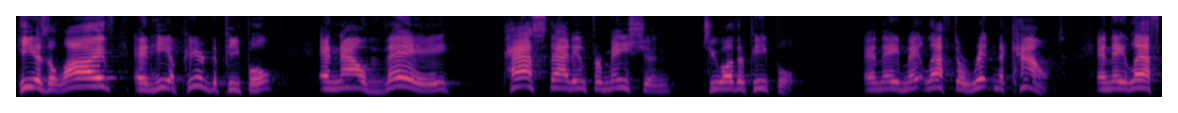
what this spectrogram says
He is alive and he appeared to people, and now they pass that information to other people. And they left a written account and they left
